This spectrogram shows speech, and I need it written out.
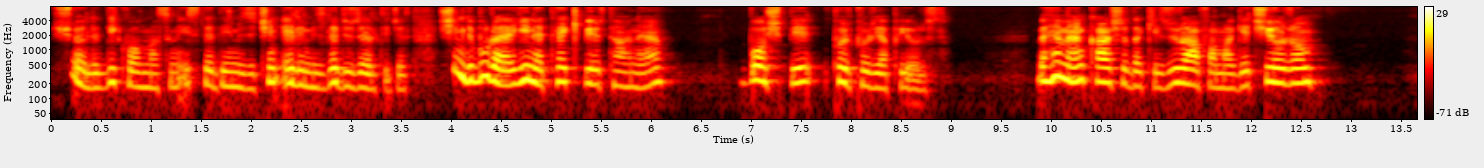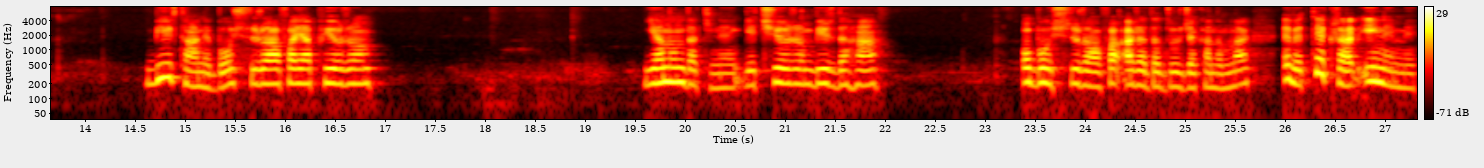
Şöyle dik olmasını istediğimiz için elimizle düzelteceğiz. Şimdi buraya yine tek bir tane boş bir pırpır yapıyoruz. Ve hemen karşıdaki zürafama geçiyorum. Bir tane boş zürafa yapıyorum. Yanındakine geçiyorum bir daha. O boş zürafa arada duracak hanımlar. Evet tekrar iğnemi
